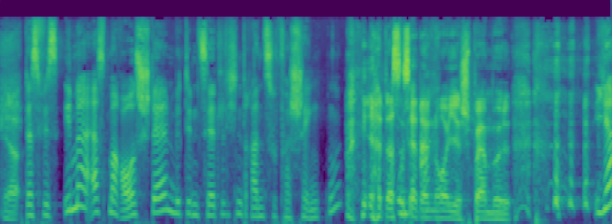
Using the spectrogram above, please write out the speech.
Ja. dass wir es immer erstmal rausstellen, mit dem Zettelchen dran zu verschenken. Ja, das ist ja der neue Sperrmüll. Ja,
